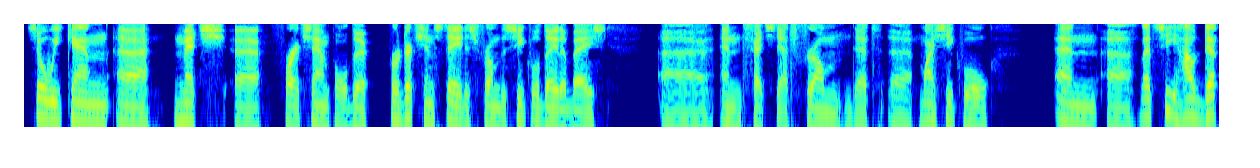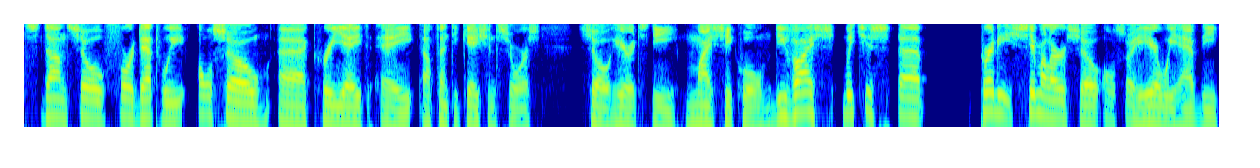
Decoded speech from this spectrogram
So we can match, for example, the production status from the SQL database and fetch that from that MySQL. And let's see how that's done. So for that we also create a authentication source so here it's the MySQL device, which is uh, pretty similar. So also here we have the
